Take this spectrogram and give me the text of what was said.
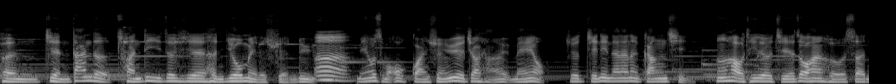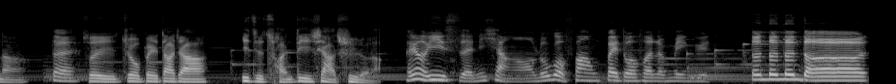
很简单的传递这些很优美的旋律，嗯，没有什么哦管弦乐、交响乐，没有，就简简单单的钢琴，很好听的节奏和和声啊，对，所以就被大家一直传递下去了啦。很有意思哎。你想哦，如果放贝多芬的命运，噔噔噔噔，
